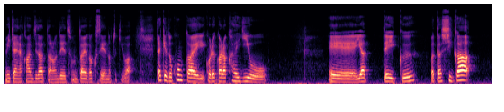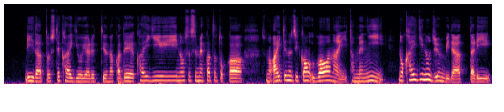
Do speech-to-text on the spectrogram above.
みたいな感じだったのでその大学生の時は。だけど今回これから会議を、えー、やっていく私がリーダーとして会議をやるっていう中で会議の進め方とかその相手の時間を奪わないためにの会議の準備であったり、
